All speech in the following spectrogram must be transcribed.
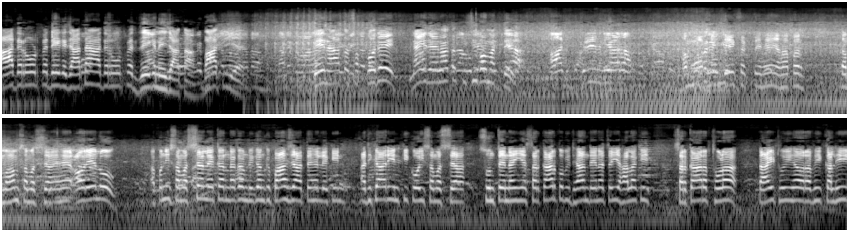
आधे रोड पे देख जाता है आधे रोड पे देख नहीं जाता। बात ये है। देना तो सबको दे नहीं देना तो किसी को मत दे। आज फ्री नहीं आ रहा। हम आप लोग देख सकते हैं यहाँ पर तमाम समस्याएँ हैं और ये लोग अपनी समस्या लेकर नगर निगम के पास जाते हैं लेकिन अधिकारी इनकी कोई समस्या सुनते नहीं है। सरकार को भी ध्यान देना चाहिए। हालाँकि सरकार अब थोड़ा टाइट हुई है और अभी कल ही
